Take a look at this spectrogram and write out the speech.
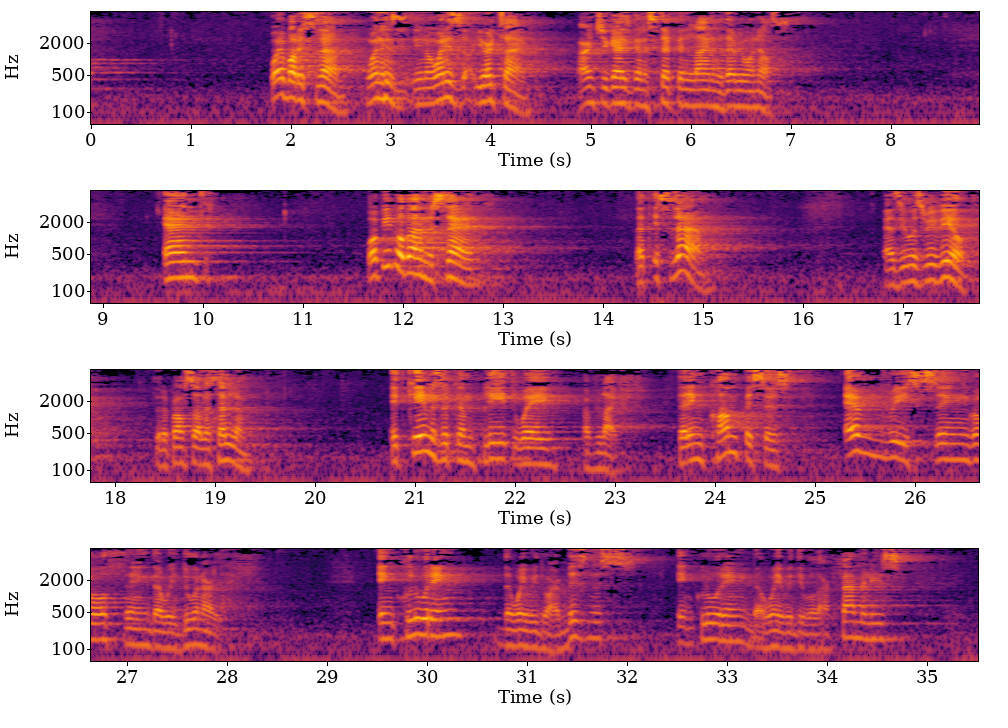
what about Islam? When is, you know, when is your time? Aren't you guys going to step in line with everyone else? And what people don't understand, that Islam as it was revealed to the Prophet ﷺ, it came as a complete way of life that encompasses every single thing that we do in our life, including the way we do our business, including the way we deal with our families,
